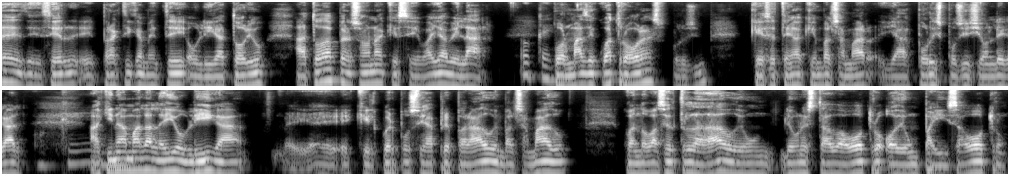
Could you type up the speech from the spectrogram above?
de, ser eh, prácticamente obligatorio a toda persona que se vaya a velar por más de cuatro horas, por que se tenga que embalsamar ya por disposición legal. Aquí nada más la ley obliga eh, eh, que el cuerpo sea preparado, embalsamado, cuando va a ser trasladado de un, de un estado a otro o de un país a otro,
